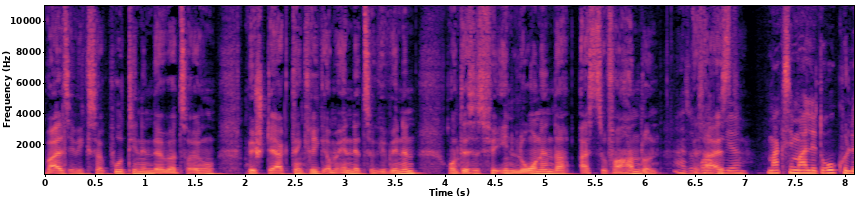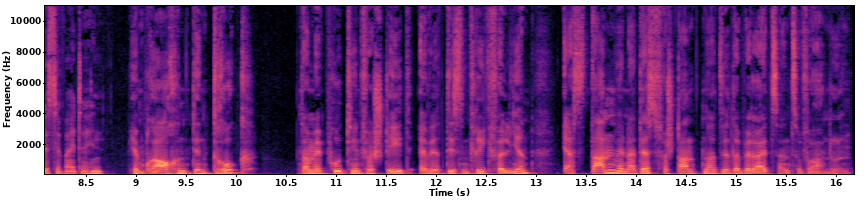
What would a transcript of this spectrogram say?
weil sie, wie gesagt, Putin in der Überzeugung bestärkt, den Krieg am Ende zu gewinnen. Und das ist für ihn lohnender, als zu verhandeln. Also das heißt, wir maximale Drohkulisse weiterhin. wir brauchen den Druck, damit Putin versteht, er wird diesen Krieg verlieren. Erst dann, wenn er das verstanden hat, wird er bereit sein zu verhandeln.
